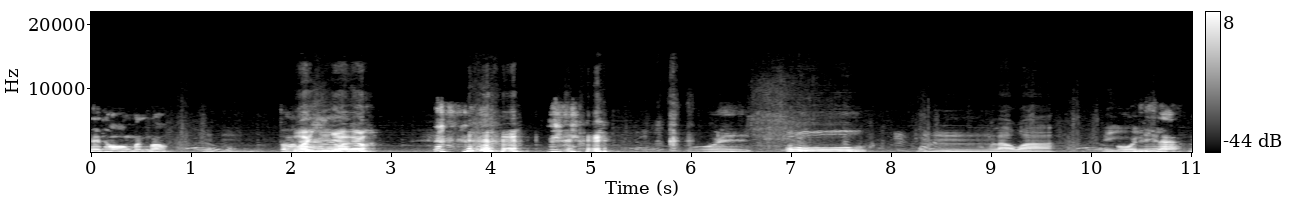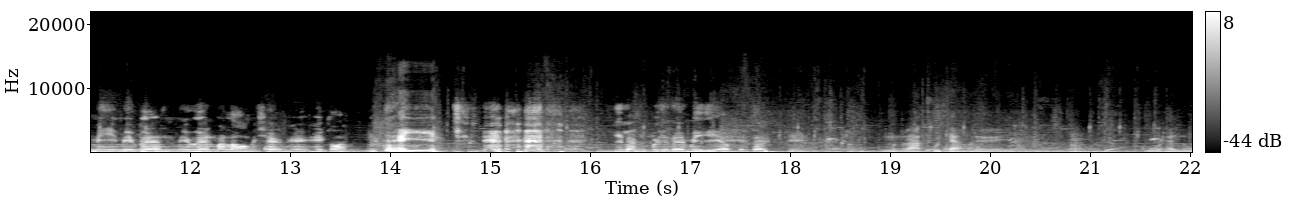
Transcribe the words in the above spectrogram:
ในท้องมันเปล่าอื้อหือตัวตัวเหี้ยเลยวะ โอ้ย อู้อืมลาวาไอ้ โอ้ ดีละมีมีเพื่อนมีเพื่อนมาลองเชิงให้ให้ก่อนไอ้ทีหลังกูจะได้ไม่เหยียบไปสักมึงรักกูจังเลย กูธนู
